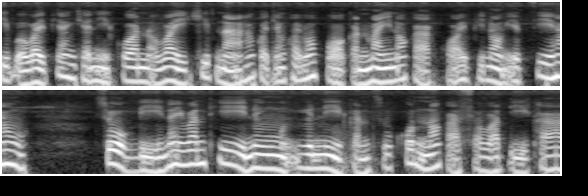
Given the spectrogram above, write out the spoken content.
คลิปเอาไว้เพียงแค่นี้ก่อนเอาไว้คลิปหน้าเฮาก็จังค่อยมาพอกันใหม่เนาะค่ะขอให้พี่น้อง FC เฮา โชคดีในวันที่หนึ่งมืออื่นนี่กันสุขคนเนาะค่ะ สวัสดีค่ะ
